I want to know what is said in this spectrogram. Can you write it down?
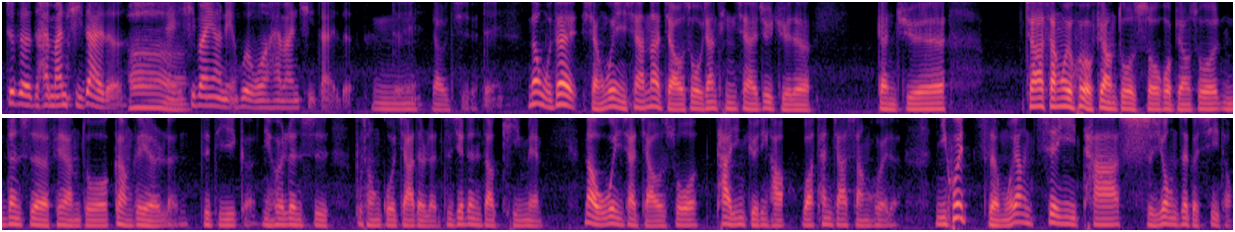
这个还蛮期待的啊，哎，西班牙年会我还蛮期待的，嗯，对，了解，对。那我再想问一下，那假如说我这样听下来就觉得感觉。加商会会有非常多的收获，比方说你认识了非常多各行各业的人，这第一个，你会认识不同国家的人，直接认识到 key man。那我问一下，假如说他已经决定好我要参加商会了，你会怎么样建议他使用这个系统？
